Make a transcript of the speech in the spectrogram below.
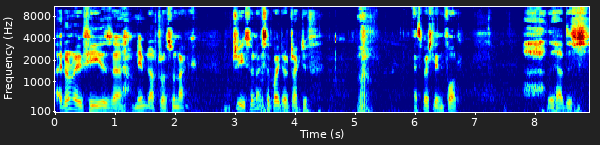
I don't know if he is uh, named after a sunac tree. Sunacs are quite attractive, especially in fall. They have this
